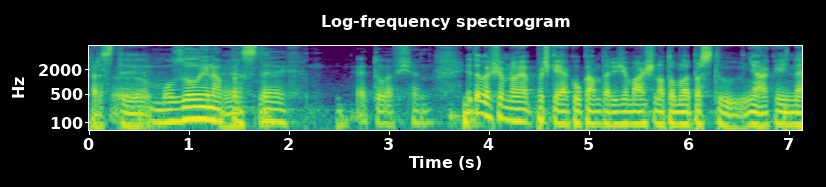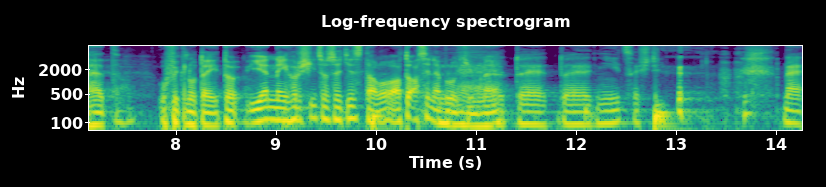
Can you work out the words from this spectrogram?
Prsty. Uh, mozoly na Jasně. prstech, je to ve všem. Je to ve všem, no já, počkej, já koukám tady, že máš na tomhle prstu nějaký nehet ufiknutý. To je nejhorší, co se ti stalo? A to asi nebylo ne, tím, ne? To je, to je nic ještě. ne,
